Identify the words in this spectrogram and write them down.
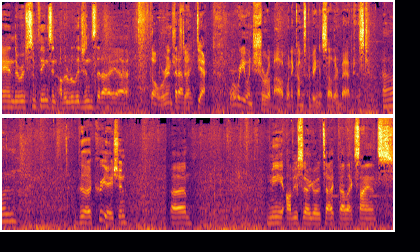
and there were some things in other religions that I uh, Oh, we're that I interested. liked. Yeah. What were you unsure about when it comes to being a Southern Baptist? Um, the creation. Um, me, obviously, I go to tech. I like science.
